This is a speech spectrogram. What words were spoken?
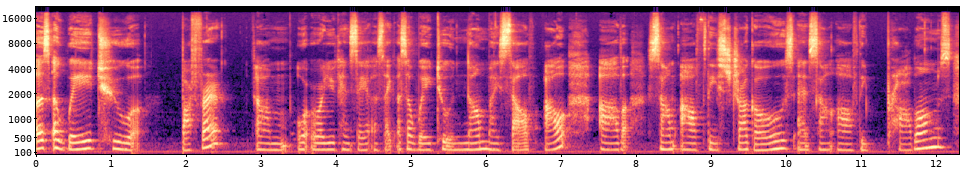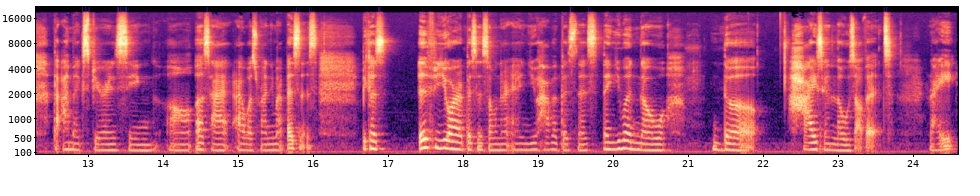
as a way to buffer um, or, or you can say as like as a way to numb myself out of some of the struggles and some of the problems that I'm experiencing uh, as I, I was running my business. Because if you are a business owner and you have a business then you will know the highs and lows of it right?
